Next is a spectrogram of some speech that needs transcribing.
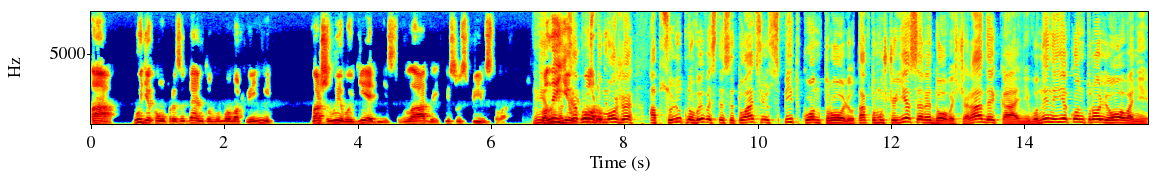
А будь-якому президенту в умовах війни важливо єдність влади і суспільства. Ні, Коли ну, є це ворог- просто може абсолютно вивести ситуацію з під контролю, так тому що є середовища радикальні, вони не є контрольовані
